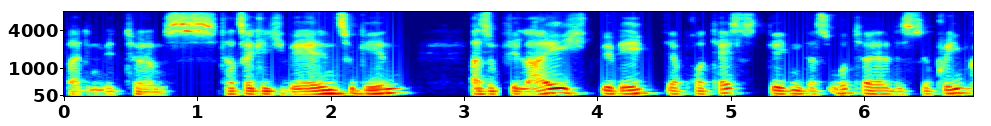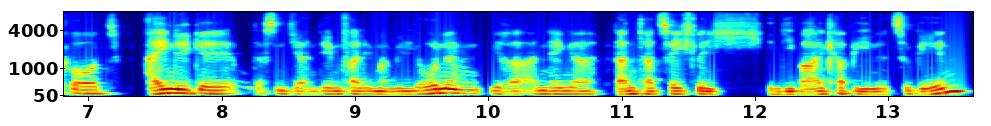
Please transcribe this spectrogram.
bei den Midterms tatsächlich wählen zu gehen. Also vielleicht bewegt der Protest gegen das Urteil des Supreme Court einige, das sind ja in dem Fall immer Millionen ihrer Anhänger, dann tatsächlich in die Wahlkabine zu gehen.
